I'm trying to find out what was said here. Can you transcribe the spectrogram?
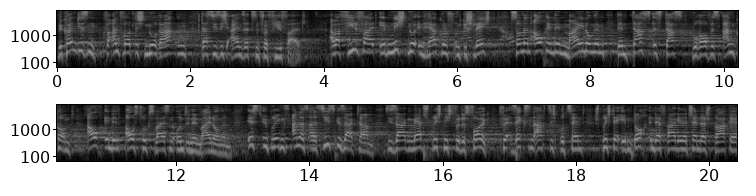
Wir können diesen Verantwortlichen nur raten, dass sie sich einsetzen für Vielfalt aber Vielfalt eben nicht nur in Herkunft und Geschlecht, sondern auch in den Meinungen, denn das ist das, worauf es ankommt, auch in den Ausdrucksweisen und in den Meinungen. Ist übrigens anders, als Sie es gesagt haben. Sie sagen, Merz spricht nicht für das Volk. Für 86 Prozent spricht er eben doch in der Frage der Gendersprache.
